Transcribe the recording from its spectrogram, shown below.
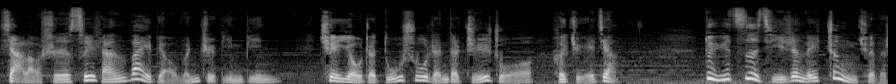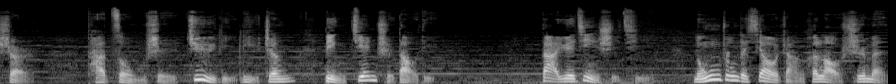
夏老师虽然外表文质彬彬，却有着读书人的执着和倔强。对于自己认为正确的事儿，他总是据理力争，并坚持到底。大跃进时期，农中的校长和老师们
